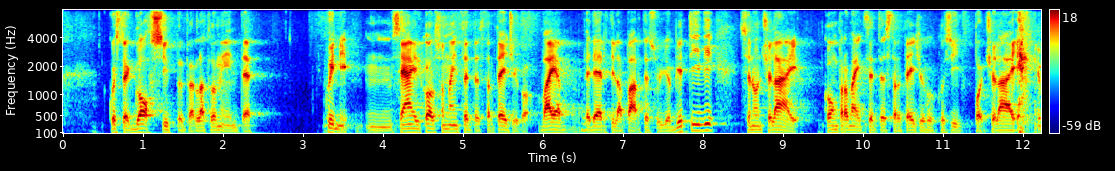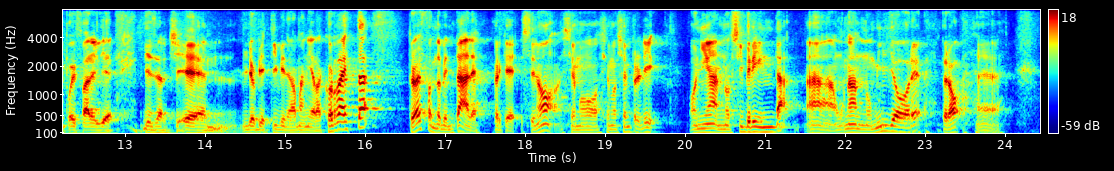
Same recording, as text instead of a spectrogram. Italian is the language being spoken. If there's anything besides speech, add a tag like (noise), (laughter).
questo è gossip per la tua mente. Quindi mm, se hai il corso mindset strategico vai a vederti la parte sugli obiettivi, se non ce l'hai compra mindset strategico così poi ce l'hai (laughs) e puoi fare gli, gli, eserci- eh, gli, obiettivi nella maniera corretta, però è fondamentale perché se no siamo, siamo, sempre lì, ogni anno si brinda a un anno migliore, però eh,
